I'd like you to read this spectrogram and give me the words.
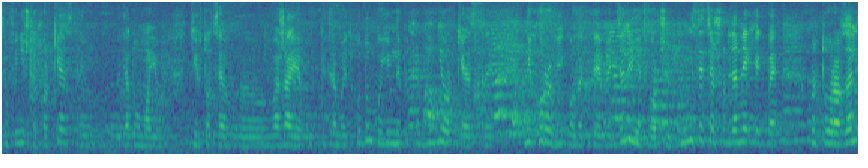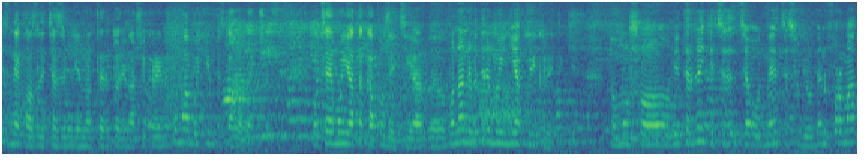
симфонічних оркестрів. Я думаю, ті, хто це е, вважає, підтримує таку думку, їм не потрібні ні оркестри, ні хорові колективи, взагалі ні творчі. Мені здається, що для них якби культура взагалі зникла з лиця землі на території нашої країни, то, мабуть, їм би стало легше. Оце моя така позиція. Е, Вона не витримує ніякої критики. Тому що в інтернеті це, це одне, це собі один формат,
